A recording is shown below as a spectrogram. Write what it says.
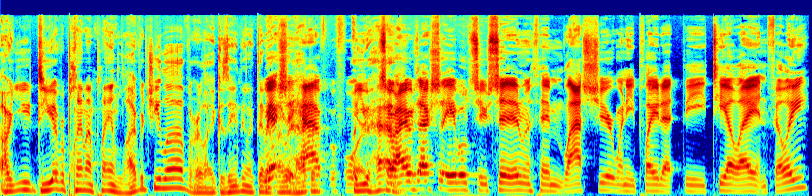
are you? Do you ever plan on playing live with G Love or like is anything like that? We actually have before. Oh, you have. So I was actually able to sit in with him last year when he played at the TLA in Philly.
